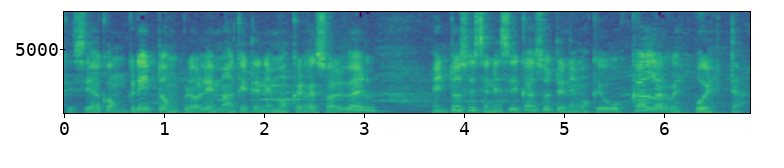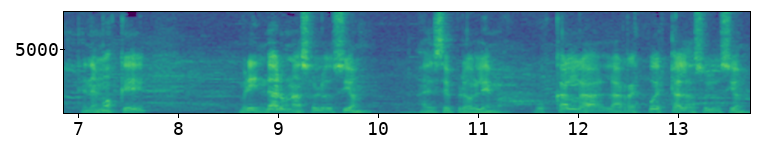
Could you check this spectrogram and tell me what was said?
que sea concreto, un problema que tenemos que resolver, entonces en ese caso tenemos que buscar la respuesta, tenemos que brindar una solución a ese problema, buscar la, respuesta a la solución.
